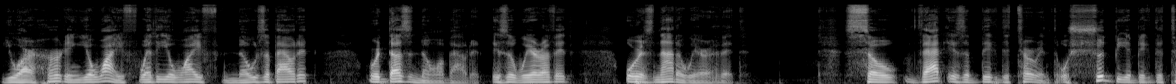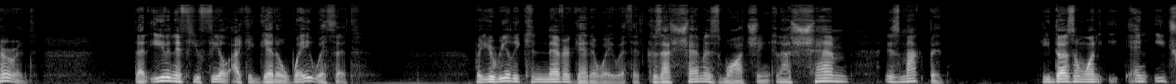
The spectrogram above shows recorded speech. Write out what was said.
you are hurting your wife, whether your wife knows about it or doesn't know about it, is aware of it or is not aware of it. So that is a big deterrent, or should be a big deterrent, that even if you feel I could get away with it, but you really can never get away with it because Hashem is watching and Hashem is makbid. He doesn't want each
